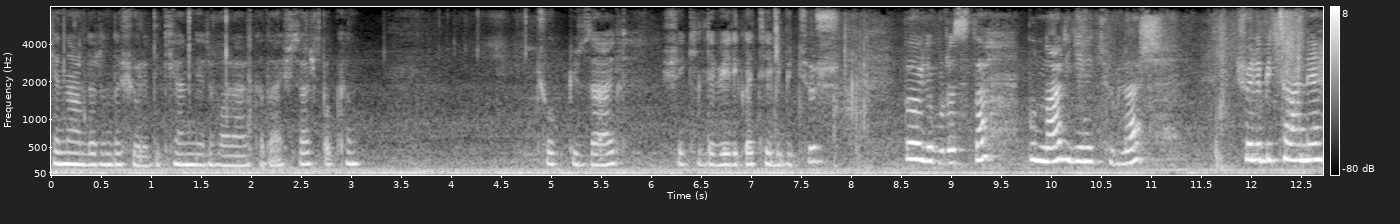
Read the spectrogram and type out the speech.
kenarlarında şöyle dikenleri var arkadaşlar. Bakın. Çok güzel. Şekilde verigateli bir tür. Böyle burası da. Bunlar yeni türler. Şöyle bir tane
